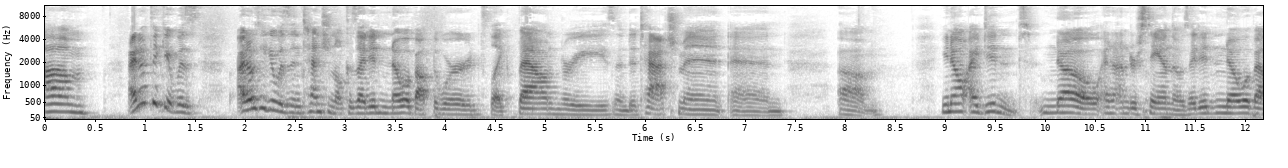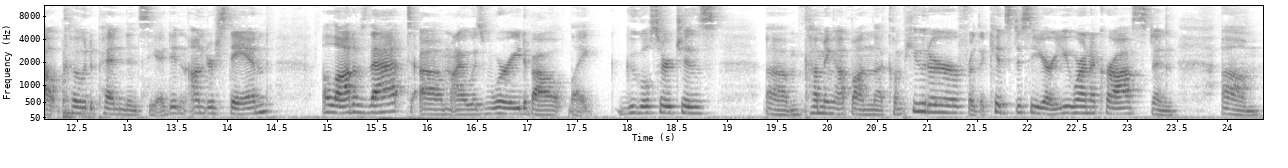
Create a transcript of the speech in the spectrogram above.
Um, I don't think it was. I don't think it was intentional because I didn't know about the words like boundaries and detachment and, um, you know, I didn't know and understand those. I didn't know about codependency. I didn't understand a lot of that. Um, I was worried about like Google searches um, coming up on the computer for the kids to see or you run across, and um,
